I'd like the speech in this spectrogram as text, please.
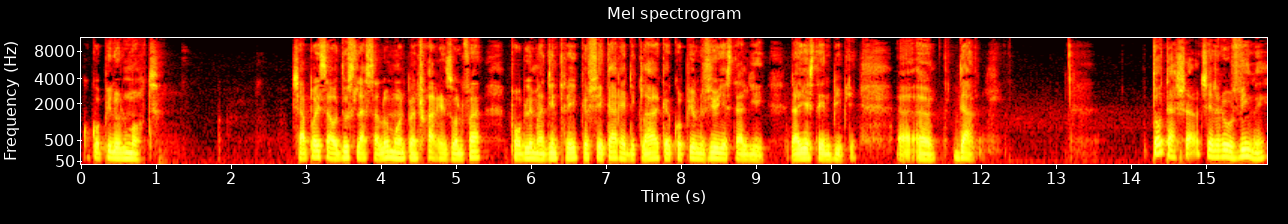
Cu copilul mort. Și apoi s-au dus la Salomon pentru a rezolva problema dintre ei, că fiecare declară că copilul viu este al ei, dar este în Biblie. Uh, uh, da. Tot așa, cel rău vine,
